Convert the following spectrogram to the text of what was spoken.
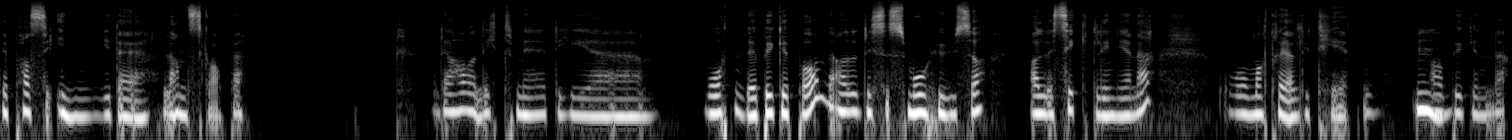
det passer inn i det landskapet. Og det har litt med de uh, måten det er bygget på, med alle disse små husene, alle siktlinjene, og materialiteten av Mm. byggene der.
